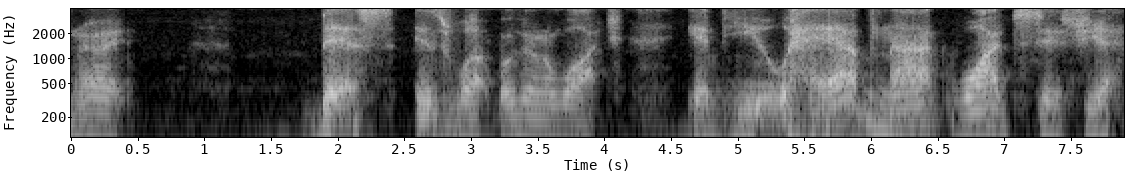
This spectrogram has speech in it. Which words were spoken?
All right. This is what we're going to watch. If you have not watched this yet,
